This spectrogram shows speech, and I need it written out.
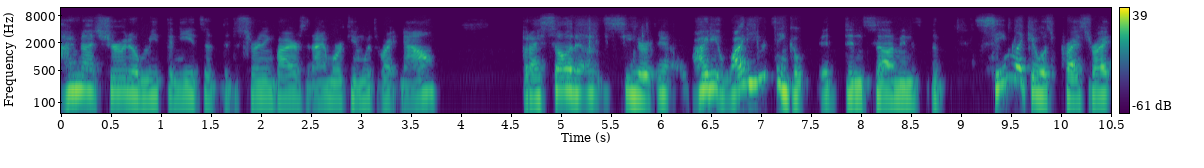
I'm not sure it'll meet the needs of the discerning buyers that I'm working with right now. But I saw it. Let's see here. Know, why do you, why do you think it didn't sell? I mean, it seemed like it was priced right.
